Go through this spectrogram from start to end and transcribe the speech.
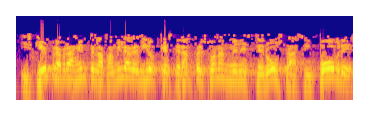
y siempre habrá gente en la familia de Dios que serán personas menesterosas y pobres.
